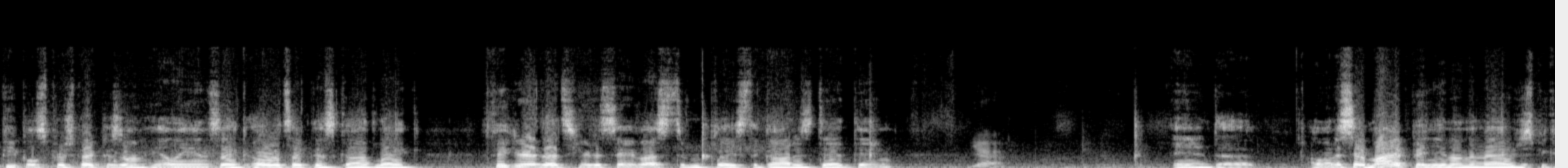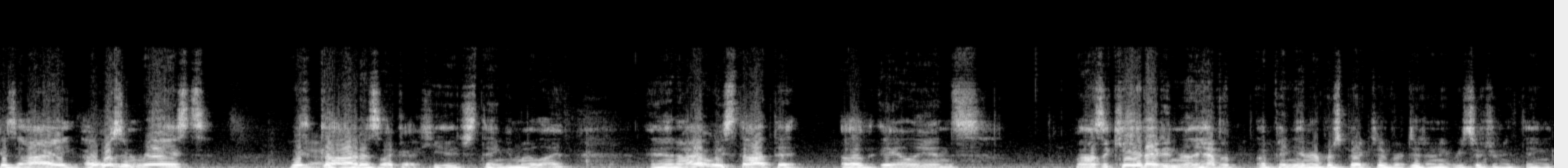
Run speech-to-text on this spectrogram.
people's perspectives on aliens, like oh, it's like this godlike figure that's here to save us to replace the God is dead thing. Yeah. And uh, I want to say my opinion on the matter, just because I I wasn't raised with Yeah. God as like a huge thing in my life, and I always thought that of aliens. When I was a kid, I didn't really have an opinion or perspective, or did any research or anything.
